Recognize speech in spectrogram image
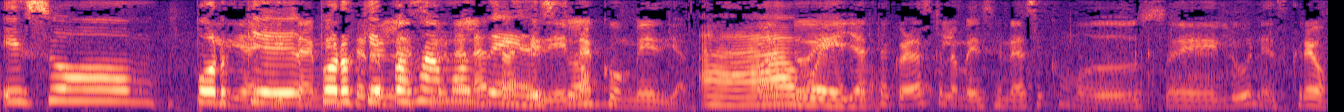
Eso, Y de allí ¿por qué, también por se qué relaciona pasamos la de tragedia esto? y la comedia. Ah, cuando bueno. ella, ¿te acuerdas que lo mencioné hace como dos eh, lunes, creo?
